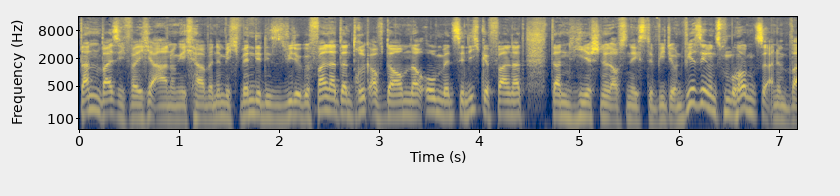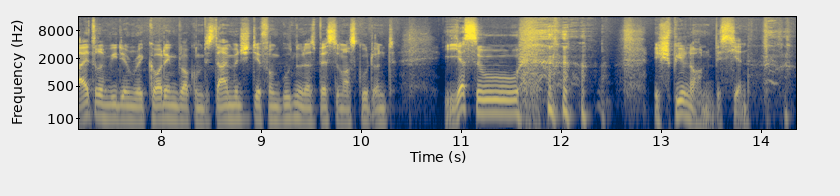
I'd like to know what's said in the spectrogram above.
dann weiß ich, welche Ahnung ich habe. Nämlich, wenn dir dieses Video gefallen hat, dann drück auf Daumen nach oben. Wenn es dir nicht gefallen hat, dann hier schnell aufs nächste Video. Und wir sehen uns morgen zu einem weiteren Video im Recording-Blog. Und bis dahin wünsche ich dir vom Guten nur das Beste. Mach's gut und Yassou! Ich spiele noch ein bisschen.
